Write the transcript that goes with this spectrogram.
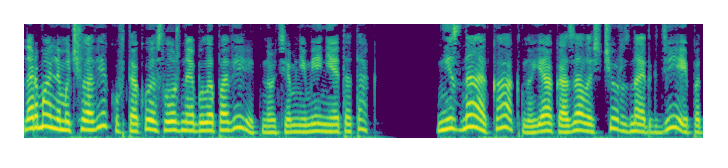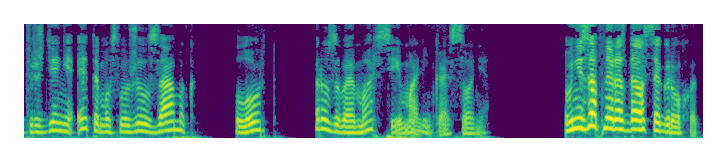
Нормальному человеку в такое сложное было поверить, но тем не менее это так. Не знаю как, но я оказалась черт знает где, и подтверждение этому служил замок, лорд, розовая Марси и маленькая Соня. Внезапно раздался грохот.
